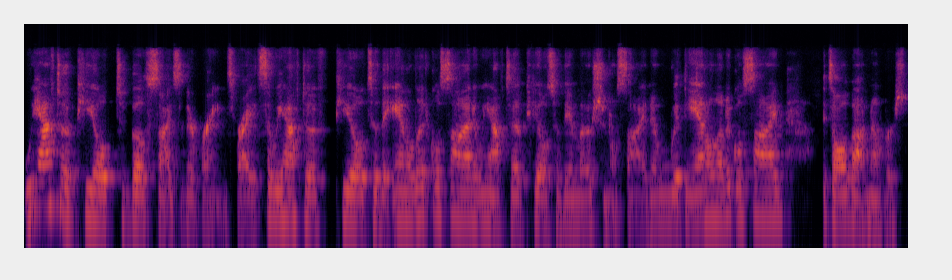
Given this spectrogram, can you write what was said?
we have to appeal to both sides of their brains, right? So we have to appeal to the analytical side and we have to appeal to the emotional side. And with the analytical side, it's all about numbers.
